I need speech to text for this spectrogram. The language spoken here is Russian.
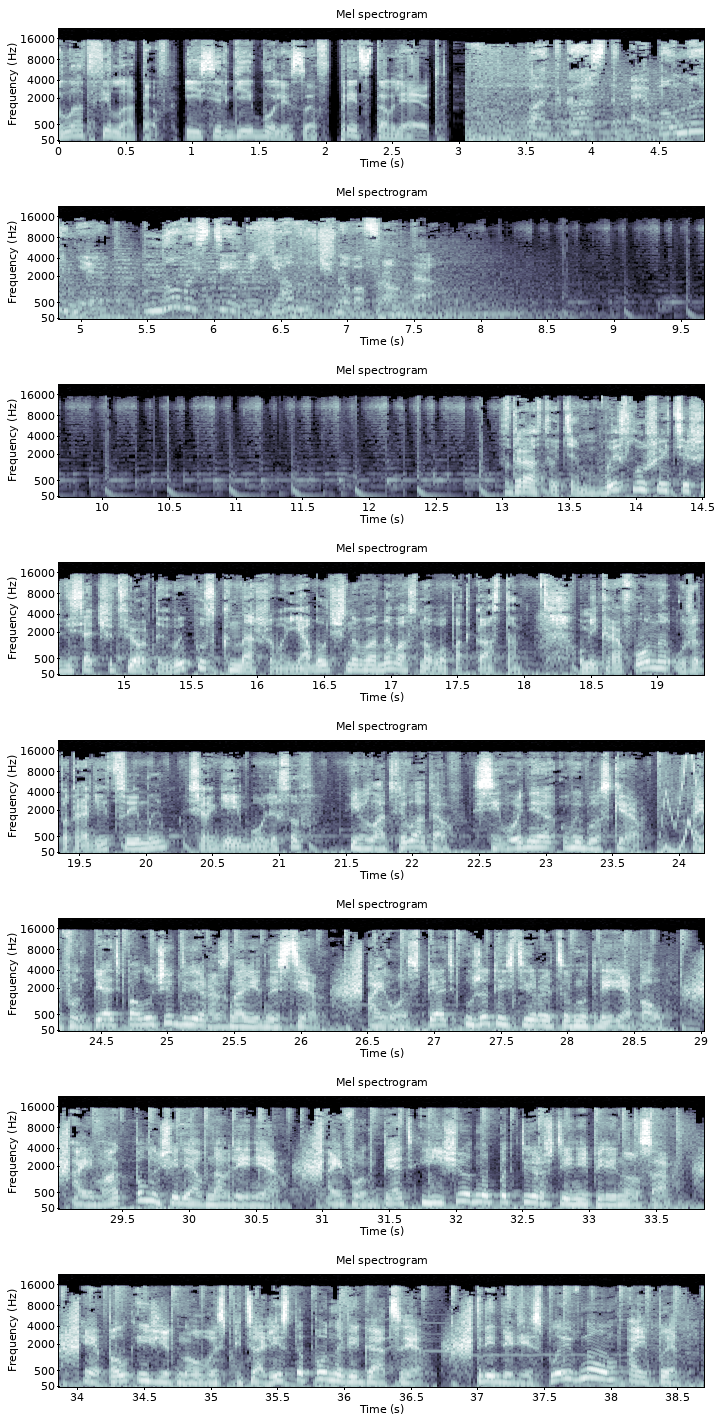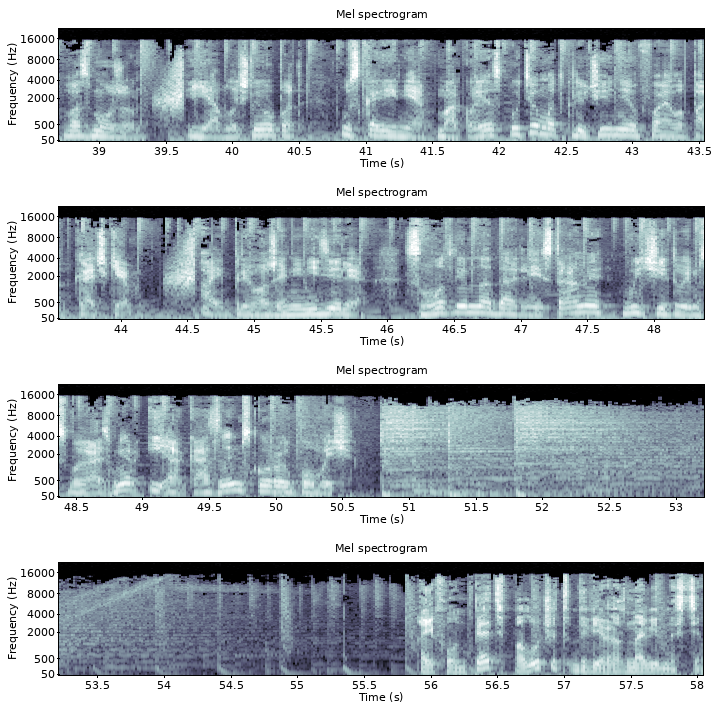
Влад Филатов и Сергей Болесов представляют Подкаст Apple Money. Новости яблочного фронта. Здравствуйте! Вы слушаете 64-й выпуск нашего яблочного новостного подкаста. У микрофона уже по традиции мы, Сергей Болесов и Влад Филатов. Сегодня в выпуске. iPhone 5 получит две разновидности. iOS 5 уже тестируется внутри Apple. iMac получили обновление. iPhone 5 еще одно подтверждение переноса. Apple ищет нового специалиста по навигации. 3D-дисплей в новом iPad возможен. Яблочный опыт. Ускорение macOS путем отключения файла подкачки. i-приложение недели. Смотрим на дальние страны, вычитываем свой размер и оказываем скорую помощь. iPhone 5 получит две разновидности.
